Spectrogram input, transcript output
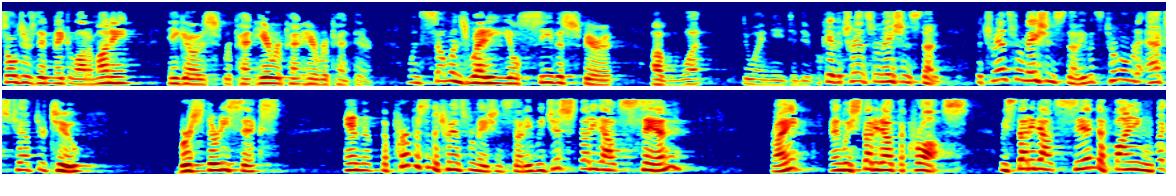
Soldiers didn't make a lot of money. He goes, repent here, repent here, repent there. When someone's ready, you'll see the spirit of what do I need to do. Okay, the transformation study. The transformation study, let's turn over to Acts chapter 2, verse 36. And the, the purpose of the transformation study, we just studied out sin, right? And we studied out the cross. We studied out sin, defining what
